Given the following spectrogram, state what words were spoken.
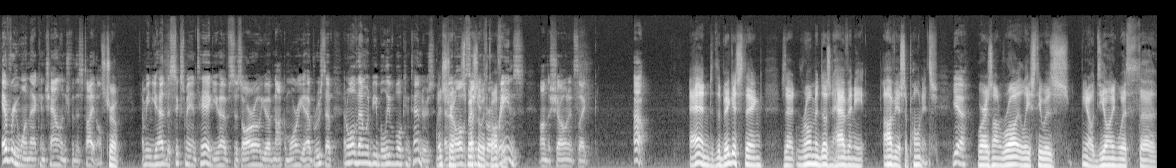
everyone that can challenge for this title. it's true. I mean, you had the six man tag. You have Cesaro, you have Nakamura, you have Rusev, and all of them would be believable contenders. That's and true, Then all of a especially sudden you with throw Kofi. Reigns on the show, and it's like, oh, And the biggest thing is that Roman doesn't have any obvious opponents. yeah, Whereas on Raw, at least he was, you know, dealing with the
